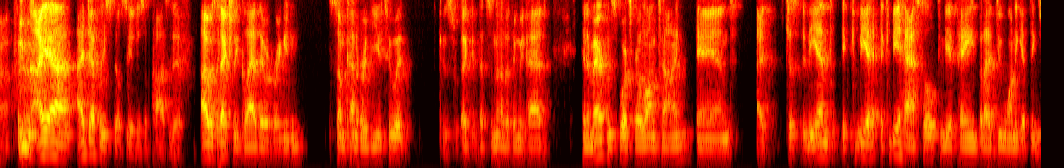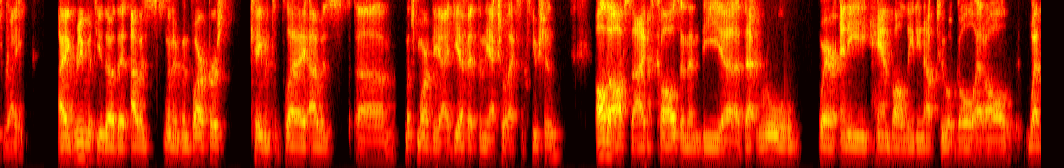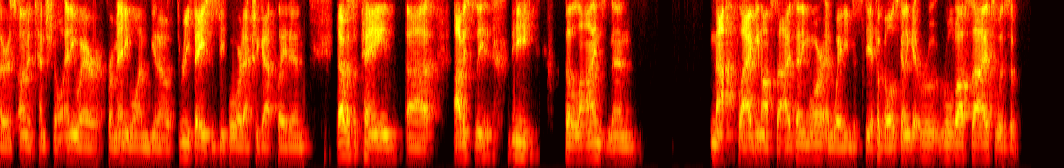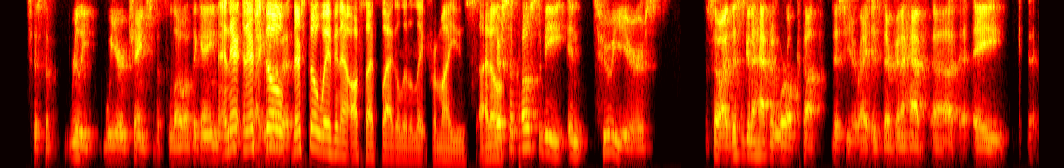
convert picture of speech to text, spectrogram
Uh, I uh, I definitely still see it as a positive. I was actually glad they were bringing some kind of review to it because that's another thing we've had in American sports for a long time, and I just in the end it can be a it can be a hassle, it can be a pain, but I do want to get things right. I agree with you though that I was when when VAR first came into play, I was um, much more of the idea of it than the actual execution. all the offsides calls, and then the uh, that rule where any handball leading up to a goal at all, whether it's unintentional anywhere from anyone, you know, three faces before it actually got played in, that was a pain. Uh, obviously, the the linesmen not flagging off sides anymore and waiting to see if a goal is going to get ru- ruled off sides was a just a really weird change to the flow of the game. And they're the they're still they're still waving that offside flag a little late for my use. I don't. They're supposed to be in two years. So I, this is going to happen at World Cup this year, right? Is they're going to have uh, a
